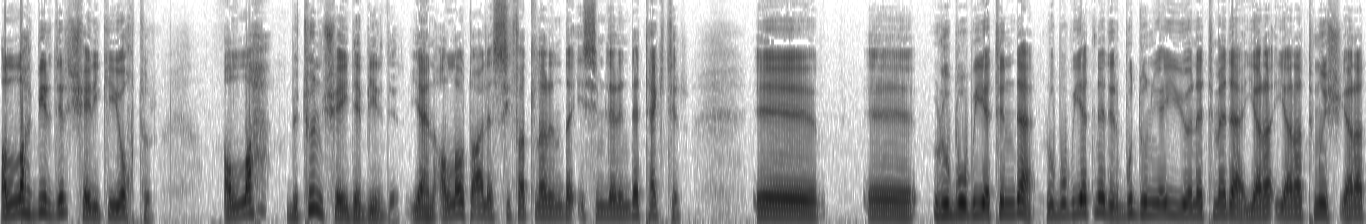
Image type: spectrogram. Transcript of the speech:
Allah birdir, şeriki yoktur. Allah bütün şeyde birdir. Yani Allahu Teala sıfatlarında, isimlerinde tektir. Ee, e, rububiyetinde, rububiyet nedir? Bu dünyayı yönetmede yara, yaratmış, yarat,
